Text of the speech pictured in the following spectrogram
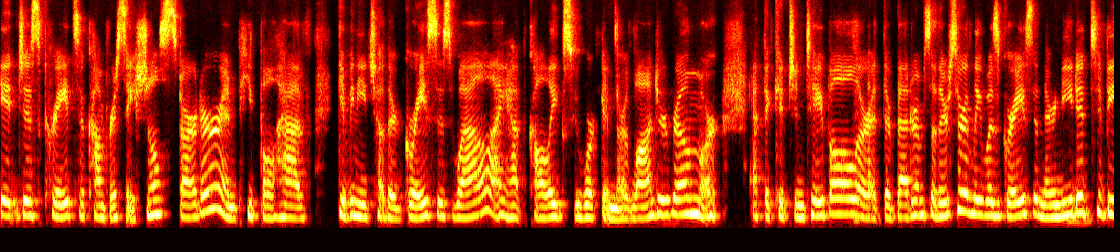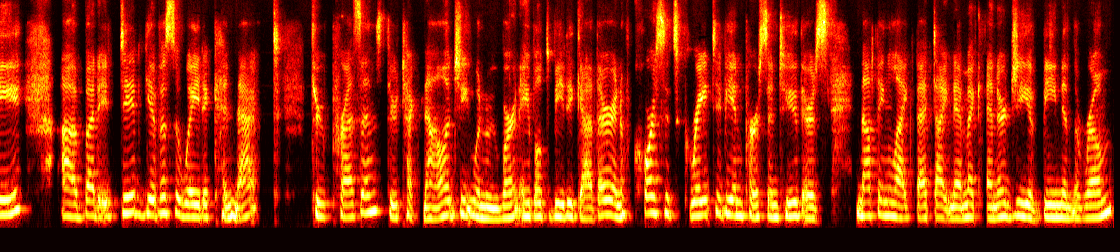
it just creates a conversational starter and people have given each other grace as well. I have colleagues who work in their laundry room or at the kitchen table or at their bedroom. So there certainly was grace and there needed to be, uh, but it did give us a way to connect through presence, through technology when we weren't able to be together. And of course, it's great to be in person too. There's nothing like that dynamic energy of being in the room,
